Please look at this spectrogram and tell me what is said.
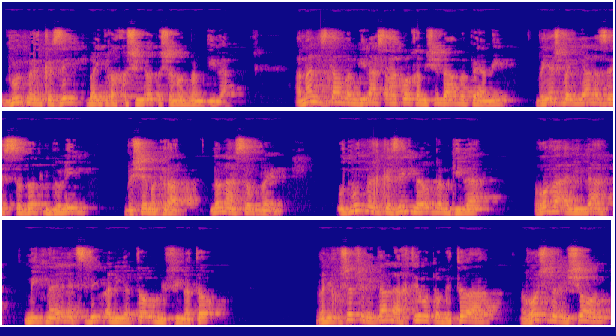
דמות מרכזית בהתרחשויות השונות במגילה. המן נזכר במגילה סך הכל 54 פעמים, ויש בעניין הזה סודות גדולים בשם הגר"א, לא נעסוק בהם. הוא דמות מרכזית מאוד במגילה, רוב העלילה מתנהלת סביב עלייתו ונפילתו, ואני חושב שניתן להכתיר אותו בתואר ראש וראשון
